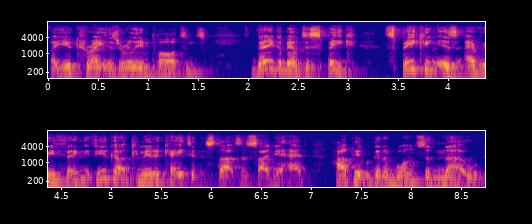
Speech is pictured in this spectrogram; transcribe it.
that you create is really important. Then you're going to be able to speak. Speaking is everything. If you can't communicate and it starts inside your head, how are people going to want to know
